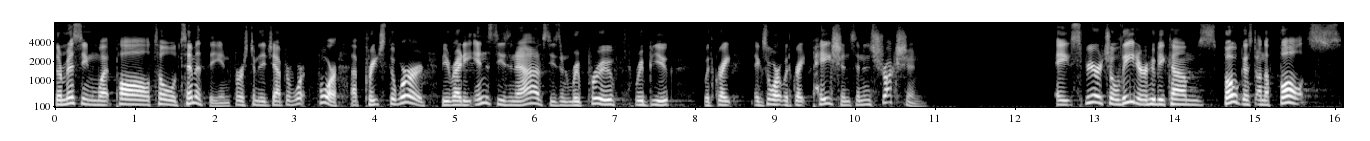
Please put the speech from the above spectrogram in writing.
They're missing what Paul told Timothy in 1 Timothy chapter 4 uh, preach the word, be ready in season and out of season, reprove, rebuke with great exhort with great patience and instruction. A spiritual leader who becomes focused on the faults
